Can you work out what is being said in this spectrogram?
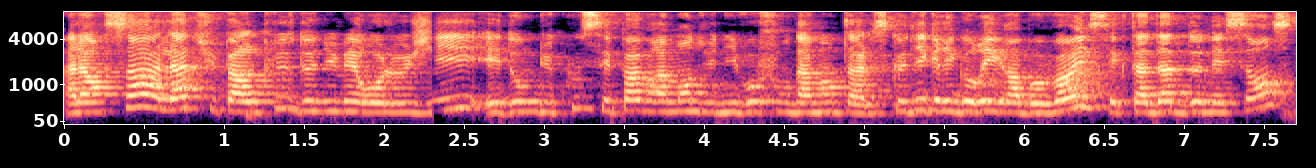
Alors ça, là, tu parles plus de numérologie et donc du coup, c'est pas vraiment du niveau fondamental. Ce que dit Grigory Grabovoy, c'est que ta date de naissance,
